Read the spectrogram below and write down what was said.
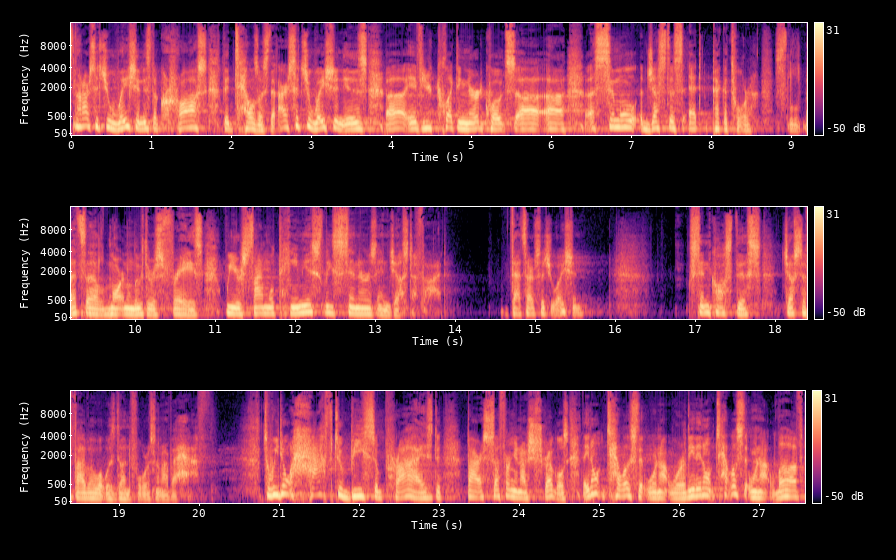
It's not our situation, it's the cross that tells us that. Our situation is, uh, if you're collecting nerd quotes, uh, uh, simul justus et peccator. That's uh, Martin Luther's phrase. We are simultaneously sinners and justified. That's our situation. Sin cost this, justified by what was done for us on our behalf. So we don't have to be surprised by our suffering and our struggles. They don't tell us that we're not worthy. They don't tell us that we're not loved.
